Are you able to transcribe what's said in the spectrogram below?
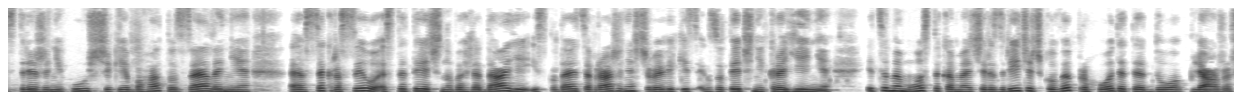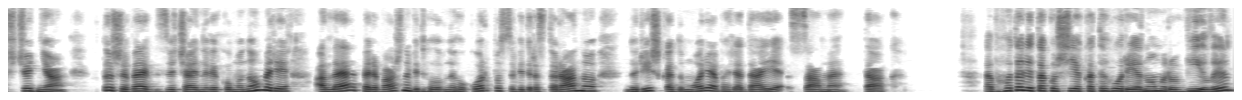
підстрижені кущики, багато зелені. Е, Все красиво, естетично виглядає і складається враження, що ви в якійсь екзотичній країні. І цими мостиками через річечку ви проходите до пляжу щодня. Хто живе, звичайно, в якому номері, але переважно від головного корпусу, від ресторану, доріжка до моря виглядає саме так. В готелі також є категорія номеру віли.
